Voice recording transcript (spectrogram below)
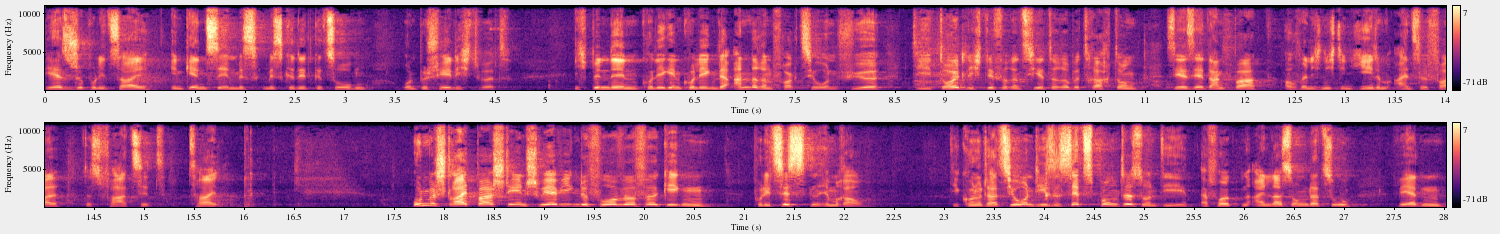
die hessische Polizei in Gänze in Misskredit gezogen und beschädigt wird. Ich bin den Kolleginnen und Kollegen der anderen Fraktionen für die deutlich differenziertere Betrachtung sehr, sehr dankbar auch wenn ich nicht in jedem Einzelfall das Fazit teile. Unbestreitbar stehen schwerwiegende Vorwürfe gegen Polizisten im Raum. Die Konnotation dieses Setzpunktes und die erfolgten Einlassungen dazu werden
